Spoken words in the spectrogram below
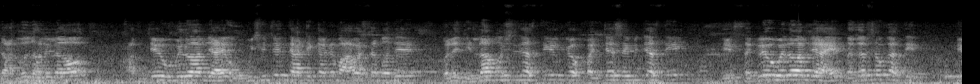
जागरूक झालेलो आहोत. आमचे उमेदवार जे आहे ओबीसीचे त्या ठिकाणी महाराष्ट्रामध्ये भले जिल्हा परिषद असतील किंवा पंचायत समिती असतील हे सगळे उमेदवार जे आहेत नगरसेवक असतील ते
